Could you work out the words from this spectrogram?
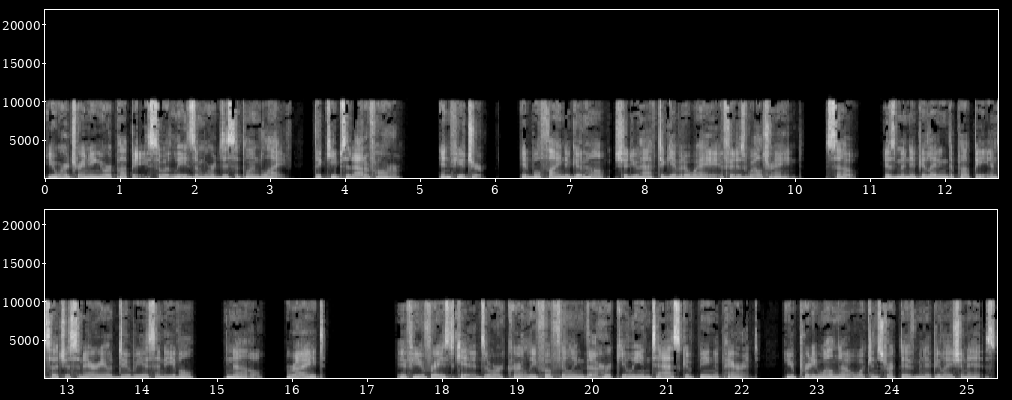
You are training your puppy so it leads a more disciplined life that keeps it out of harm. In future, it will find a good home should you have to give it away if it is well trained. So, is manipulating the puppy in such a scenario dubious and evil? No, right? If you've raised kids or are currently fulfilling the Herculean task of being a parent, you pretty well know what constructive manipulation is.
